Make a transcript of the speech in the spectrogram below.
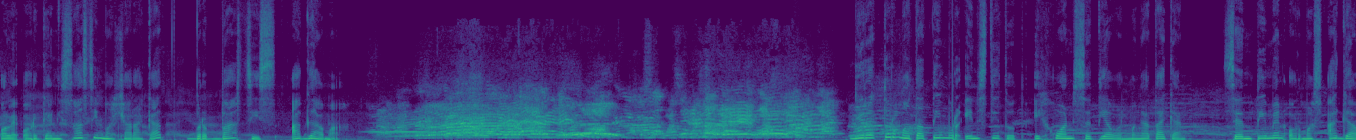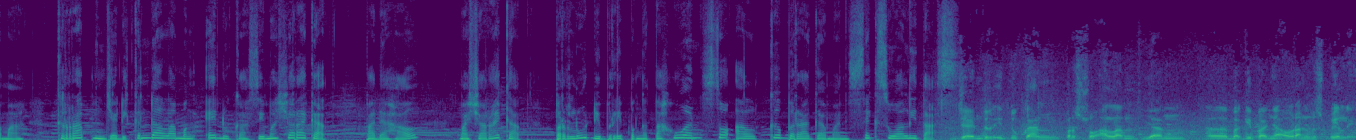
oleh organisasi masyarakat berbasis agama. Direktur Mata Timur Institut Ikhwan Setiawan mengatakan, sentimen ormas agama kerap menjadi kendala mengedukasi masyarakat, padahal masyarakat perlu diberi pengetahuan soal keberagaman seksualitas. Gender itu kan persoalan yang e, bagi banyak orang itu sepele.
